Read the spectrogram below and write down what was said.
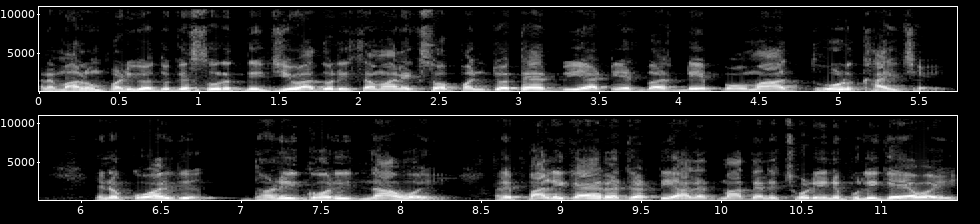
અને માલુમ પડ્યું હતું કે સુરતની જીવાદોરી સમાન એકસો પંચોતેર બીઆરટીએસ બસ ડેપોમાં ધૂળ ખાય છે. એનો કોઈ જ ધણી ઘોરી ના હોય અને પાલિકાએ રજડતી હાલતમાં તેને છોડીને ભૂલી ગયા હોય,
